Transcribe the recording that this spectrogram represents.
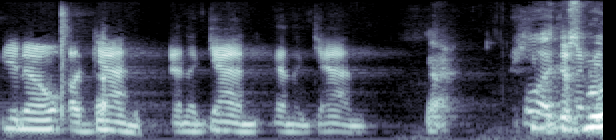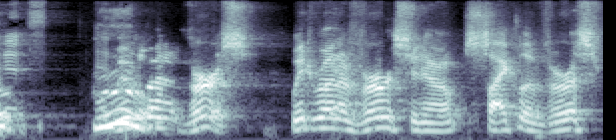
You know, again and again and again. Yeah. Well, I, just I mean, ru- it's We'd brutal. run a verse. We'd run a verse. You know, cycle a verse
